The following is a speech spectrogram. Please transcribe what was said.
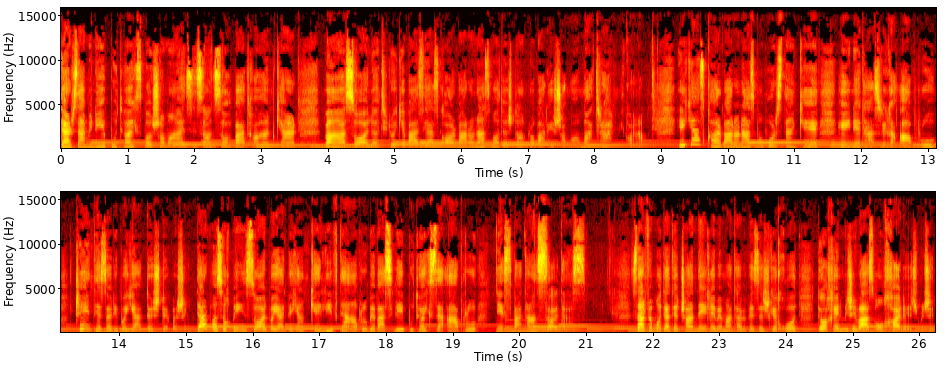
در زمینه بوتاکس با شما عزیزان صحبت خواهم کرد و سوالاتی رو که بعضی از کاربران از ما داشتن رو برای شما مطرح می کنم یکی از کاربران از ما پرسیدن که حین تزریق ابرو چه انتظاری باید داشته باشیم. در پاسخ به این سوال باید بگم که لیفت ابرو به وسیله بوتاکس ابرو نسبتا ساده است. ظرف مدت چند دقیقه به مطب پزشک خود داخل میشه و از اون خارج میشید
